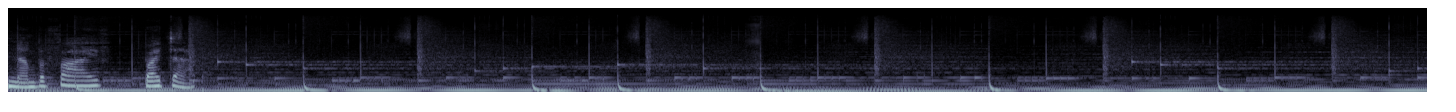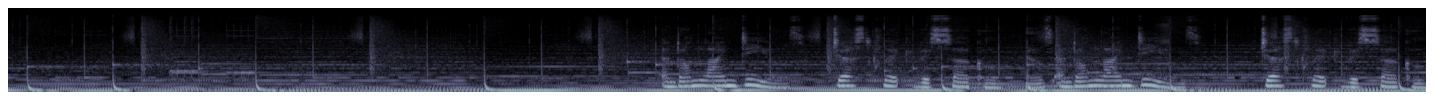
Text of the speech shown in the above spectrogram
Number 5, by TAP. And online deals, just click this circle. Deals and online deals. Just click this circle.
